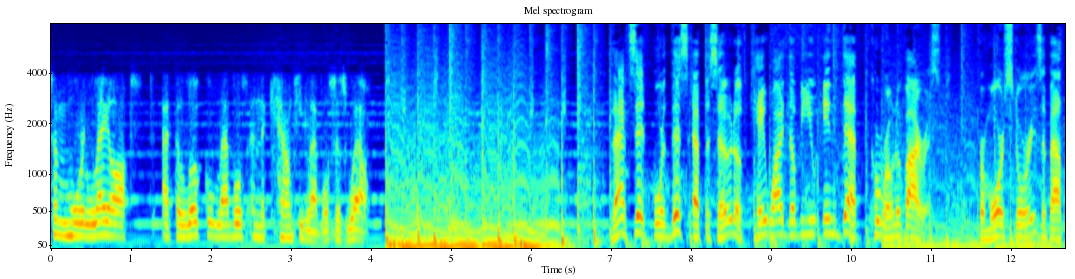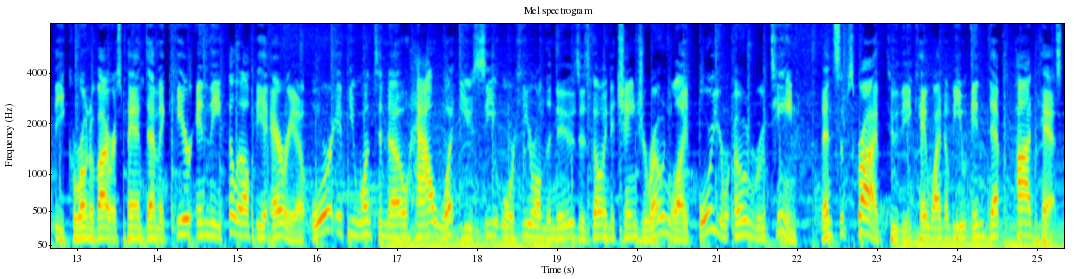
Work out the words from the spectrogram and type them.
some more layoffs at the local levels and the county levels as well. That's it for this episode of KYW In Depth Coronavirus. For more stories about the coronavirus pandemic here in the Philadelphia area, or if you want to know how what you see or hear on the news is going to change your own life or your own routine, then subscribe to the KYW In Depth podcast.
